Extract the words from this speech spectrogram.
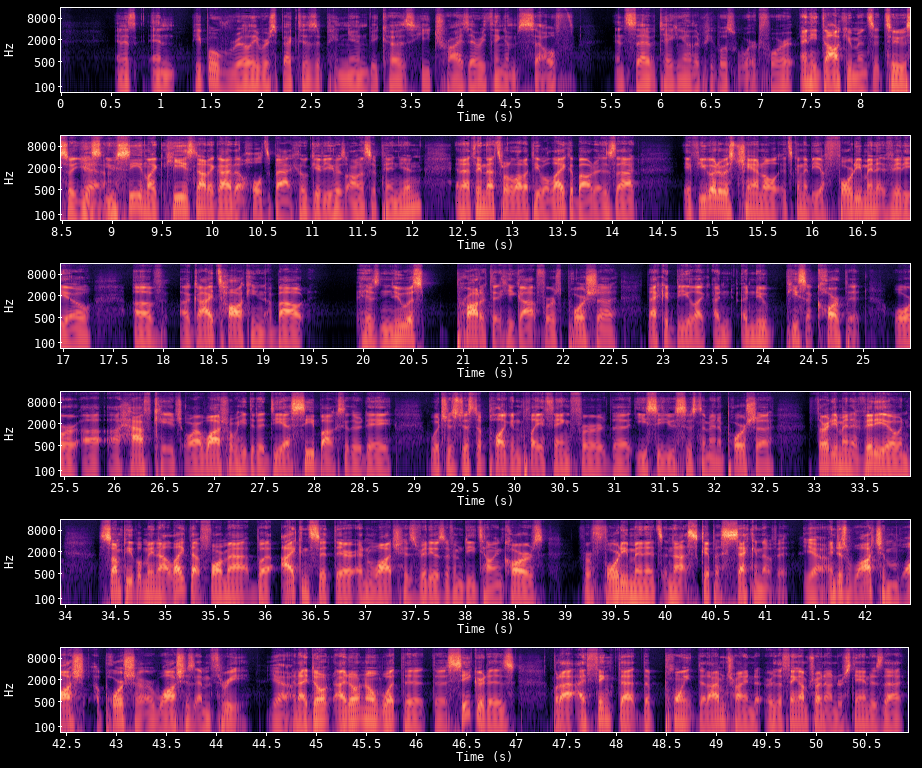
and it's and people really respect his opinion because he tries everything himself instead of taking other people's word for it. and he documents it too. So you Yeah. you see like he's not a guy that holds back. He'll give you his honest opinion, and I think that's what a lot of people like about it is that if you go to his channel, it's going to be a 40 minute video of a guy talking about his newest product that he got for his Porsche. That could be like a, a new piece of carpet or a, a half cage. Or I watched when he did a DSC box the other day, which is just a plug and play thing for the ECU system in a Porsche. 30 minute video and some people may not like that format but i can sit there and watch his videos of him detailing cars for 40 minutes and not skip a second of it Yeah. and just watch him wash a porsche or wash his m3 Yeah. and i don't i don't know what the the secret is but I, I think that the point that i'm trying to or the thing i'm trying to understand is that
